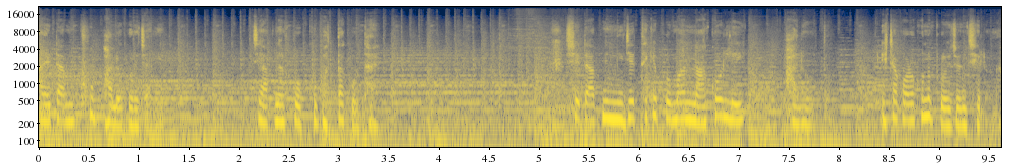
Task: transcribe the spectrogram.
আর এটা আমি খুব ভালো করে জানি। যে আপনার পক্ষপাতটা কোথায়? সেটা আপনি নিজের থেকে প্রমাণ না করলেই ভালো হতো। এটা করার কোনো প্রয়োজন ছিল না।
